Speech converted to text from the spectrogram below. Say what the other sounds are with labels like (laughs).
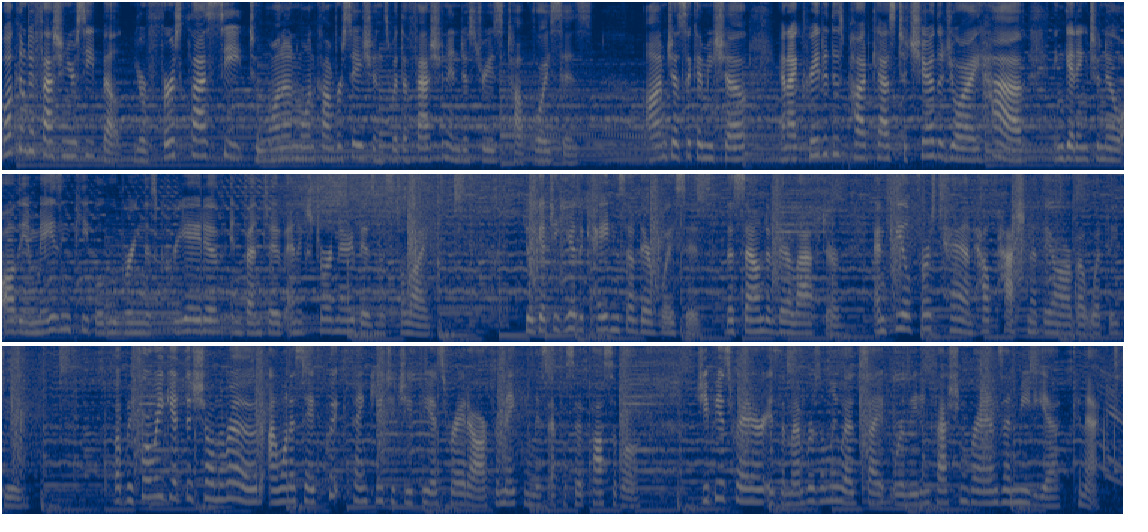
Welcome to Fashion Your Seatbelt, your first class seat to one on one conversations with the fashion industry's top voices. I'm Jessica Michault, and I created this podcast to share the joy I have in getting to know all the amazing people who bring this creative, inventive, and extraordinary business to life. You'll get to hear the cadence of their voices, the sound of their laughter, and feel firsthand how passionate they are about what they do. But before we get this show on the road, I want to say a quick thank you to GPS Radar for making this episode possible. GPS Radar is the members only website where leading fashion brands and media connect.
